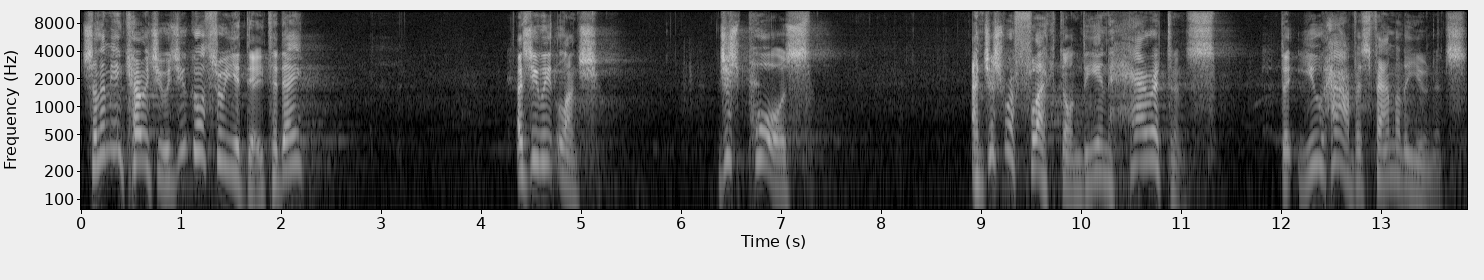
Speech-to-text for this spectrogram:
So let me encourage you as you go through your day today, as you eat lunch, just pause and just reflect on the inheritance that you have as family units.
